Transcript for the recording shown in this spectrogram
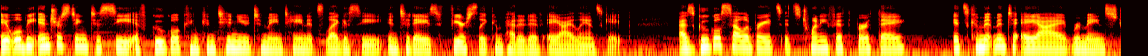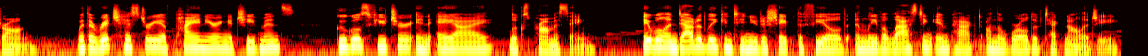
It will be interesting to see if Google can continue to maintain its legacy in today's fiercely competitive AI landscape. As Google celebrates its 25th birthday, its commitment to AI remains strong. With a rich history of pioneering achievements, Google's future in AI looks promising. It will undoubtedly continue to shape the field and leave a lasting impact on the world of technology.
